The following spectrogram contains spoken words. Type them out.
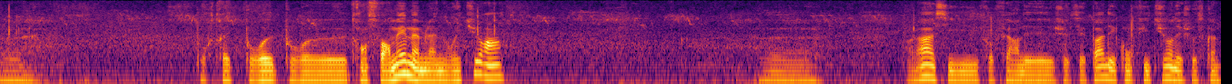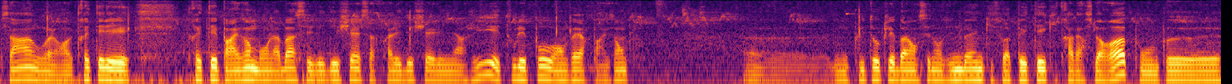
Euh, pour, pour, pour euh, transformer même la nourriture. Hein. voilà, s'il faut faire des, je sais pas, des confitures, des choses comme ça, ou alors traiter les, traiter par exemple, bon là-bas c'est les déchets, ça fera les déchets et l'énergie, et tous les pots en verre par exemple, euh, donc plutôt que les balancer dans une benne qui soit pétée, qui traverse l'Europe, on peut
